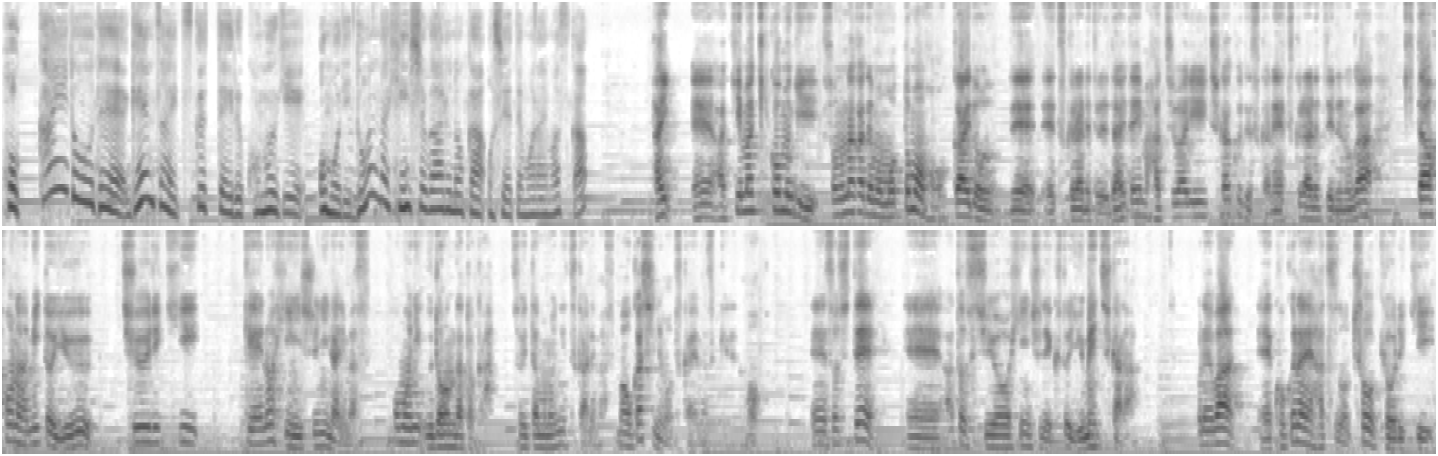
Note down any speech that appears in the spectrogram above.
北海道で現在作っている小麦、主にどんな品種があるのか教えてもらえますか？はい、えー、秋巻き小麦、その中でも最も北海道で、えー、作られている、大体今8割近くですかね、作られているのが、北穂波という中力系の品種になります。主にうどんだとか、そういったものに使われます。まあ、お菓子にも使えますけれども。えー、そして、えー、あと主要品種でいくと、夢力。これは、えー、国内初の超強力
